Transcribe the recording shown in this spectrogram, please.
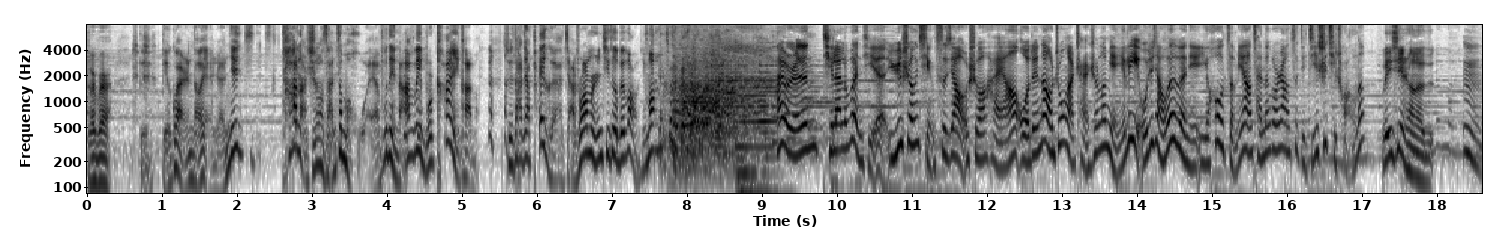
不是不是，别别怪人导演，人家他哪知道咱这么火呀？不得拿微博看一看吗？所以大家配合呀，假装嘛人气特别旺，行吗？还有人提来了问题，余生请赐教说：“海洋，我对闹钟啊产生了免疫力，我就想问问你，以后怎么样才能够让自己及时起床呢微信上的？”嗯，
